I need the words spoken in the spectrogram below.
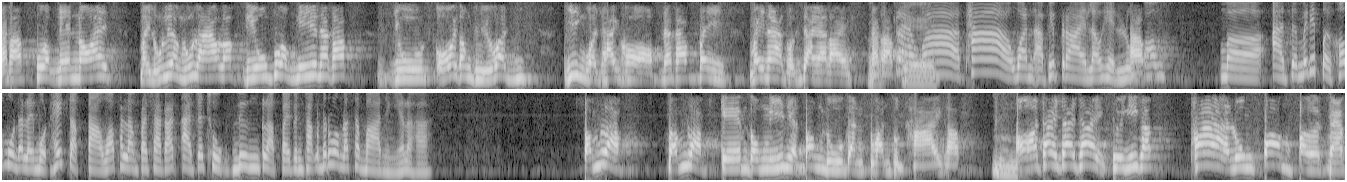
นะครับ พวกเนนน้อย ไม่รู้เรื่องรู้ราวหรอกดิวพวกนี้นะครับ อยู่โอ้ยต้องถือว่ายิ่งกว่าชายขอบนะครับ ไม่ไม่น่าสนใจอะไรนะครับ แปลว่าถ้าวันอภิปรายเราเห็นลุคงรับป้อมเอ่ออาจจะไม่ได้เปิดข้อมูลอะไรหมดให้จับตาว่าพลังประชารัฐอาจจะถูกดึงกลับไปเป็นพรรคร่วมรัฐบาลอย่างนี้ยเหรอคะสำหรับสำหรับเกมตรงนี้เนี่ยต้องดูกันวันสุดท้ายครับอืมอ๋อใช่ใช่ใช่คืออย่างนี้ครับ ถ้าลุงป้อมเปิดแบบ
